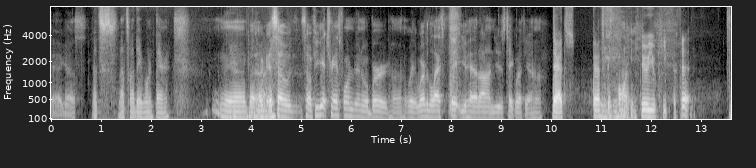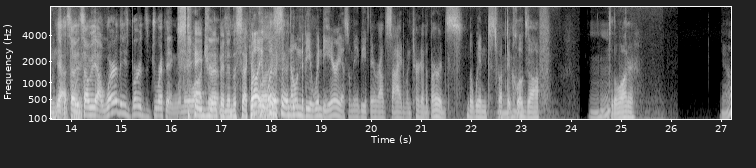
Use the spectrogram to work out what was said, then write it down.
yeah, I guess. That's that's why they weren't there. Yeah, but Nobody. okay. So, so if you get transformed into a bird, huh? Wait, wherever the last fit you had on, you just take with you, huh? That's that's a good point. Do you keep the fit? That's Yeah. the So, point. so yeah, where are these birds dripping when they stay walked dripping in? in the second. well, it was known to be a windy area, so maybe if they were outside when turned into birds, the wind swept their Mhm. clothes off Mhm. into the water. Yeah.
